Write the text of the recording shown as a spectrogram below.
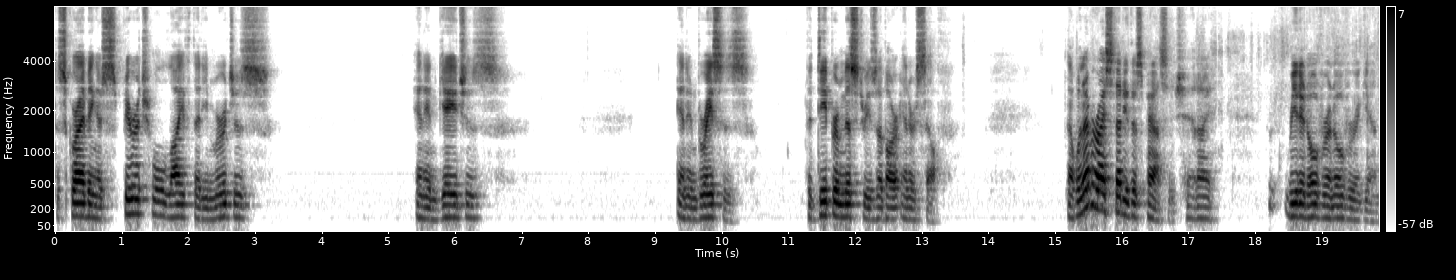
describing a spiritual life that emerges and engages and embraces the deeper mysteries of our inner self. Now, whenever I study this passage and I read it over and over again,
